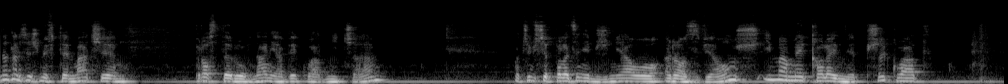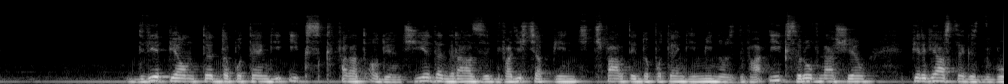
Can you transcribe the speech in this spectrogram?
Nadal jesteśmy w temacie proste równania wykładnicze. Oczywiście polecenie brzmiało rozwiąż i mamy kolejny przykład. 2 piąte do potęgi x kwadrat odjąć 1 razy 25 czwartych do potęgi minus 2x równa się pierwiastek z 2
